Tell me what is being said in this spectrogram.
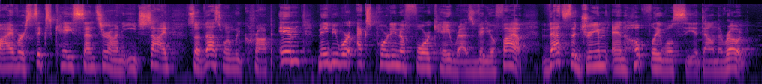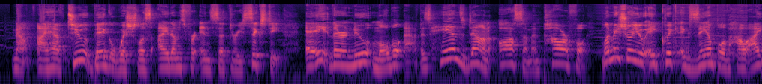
5 or 6K sensor on each side, so thus when we crop in, maybe we're exporting a 4K res video file. That's the dream and hopefully we'll see it down the road. Now, I have two big wish list items for Insta360. A, their new mobile app is hands down awesome and powerful. Let me show you a quick example of how I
